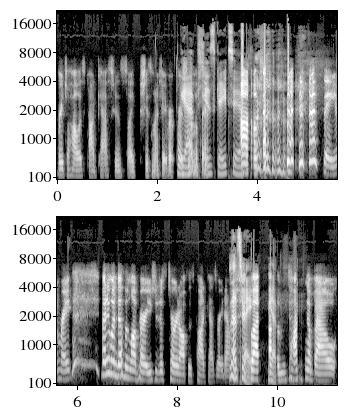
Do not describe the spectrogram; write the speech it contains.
Rachel Hollis podcast, who's like she's my favorite person yep, on the planet. She's great too. Um, same, right? If anyone doesn't love her, you should just turn off this podcast right now. That's right. But yep. um, talking about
